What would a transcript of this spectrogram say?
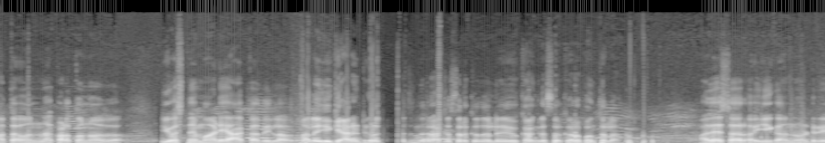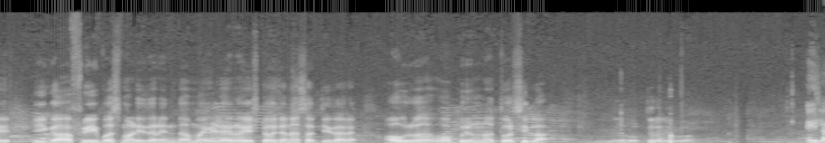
ಮತವನ್ನು ಕಳ್ಕೊಳೋದು. ಯೋಚನೆ ಮಾಡಿ ಹಾಕೋದಿಲ್ಲ ಅವರು. ಅಲ್ಲ ಈ ಗ್ಯಾರಂಟಿಗಳು ರಾಜ್ಯ ಸರ್ಕಾರದಲ್ಲಿ ಕಾಂಗ್ರೆಸ್ ಸರ್ಕಾರ ಬಂತಲ್ಲ? ಅದೇ ಸರ್ ಈಗ ನೋಡ್ರಿ ಈಗ ಫ್ರೀ ಬಸ್ ಮಾಡಿದ್ದರಿಂದ ಮಹಿಳೆಯರು ಎಷ್ಟೋ ಜನ ಸತ್ತಿದ್ದಾರೆ. ಅವರು ಒಬ್ಬರನ್ನ ತೋರಿಸಿಲ್ಲ. ಒಪ್ತೀರಾ ನೀವು? ಇಲ್ಲ.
